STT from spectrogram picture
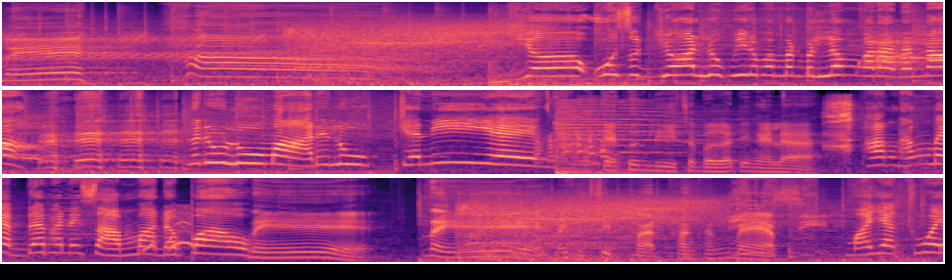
เมฮ่าเย้ออุ้ยสุดยอดลูกพี่ทำไมมันเบลเริ่มขนาดนั้นน่ะ แล้วดูรูหมาดิลูกแค่นี้เอง แกเพิ่งรีสเบิร์ดยังไงล่ะ พังทั้งแมปได้ภายในสามหมัดหรือเปล่านี่นี่ไม่ถึงสิบหมัดพังทั้งแมปมาอยากช่วย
